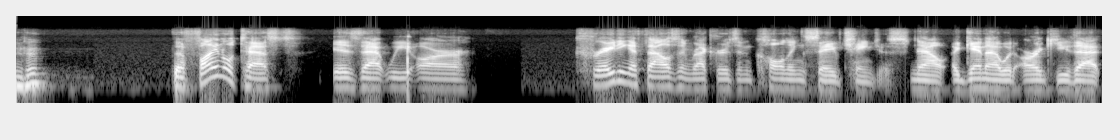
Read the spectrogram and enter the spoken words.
Mm-hmm. The final test is that we are creating a thousand records and calling save changes. Now, again, I would argue that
